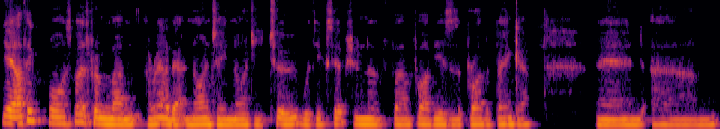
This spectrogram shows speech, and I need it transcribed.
Yeah, I think, well, I suppose from um, around about 1992, with the exception of um, five years as a private banker and um,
